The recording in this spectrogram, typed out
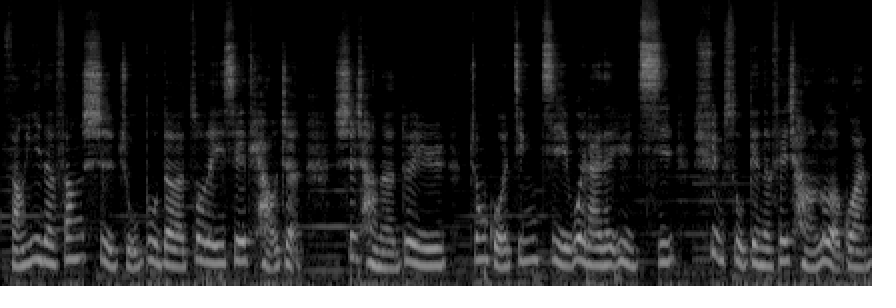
防疫的方式逐步的做了一些调整，市场呢对于中国经济未来的预期迅速变得非常乐观。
